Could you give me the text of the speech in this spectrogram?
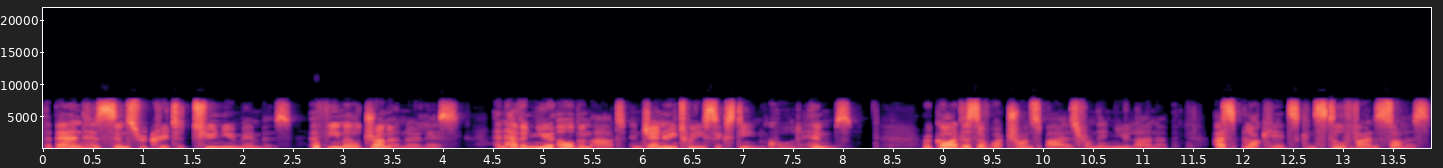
The band has since recruited two new members, a female drummer no less, and have a new album out in January 2016 called Hymns. Regardless of what transpires from their new lineup, us blockheads can still find solace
